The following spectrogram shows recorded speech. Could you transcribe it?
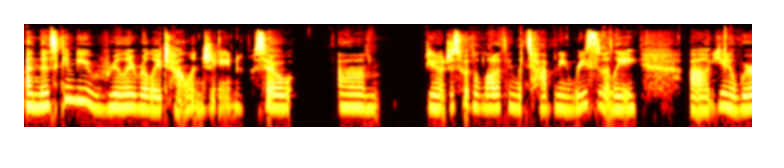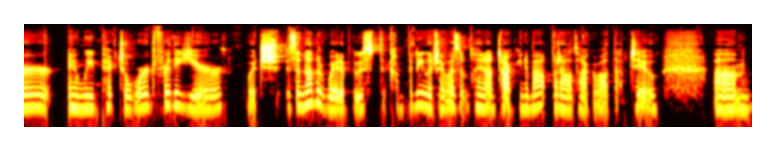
And this can be really, really challenging. So, um, you know, just with a lot of things that's happening recently, uh, you know, we're, and we picked a word for the year, which is another way to boost the company, which I wasn't planning on talking about, but I'll talk about that too. Um,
